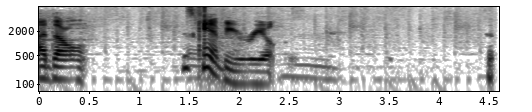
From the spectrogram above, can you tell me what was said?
I don't. This can't be real.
